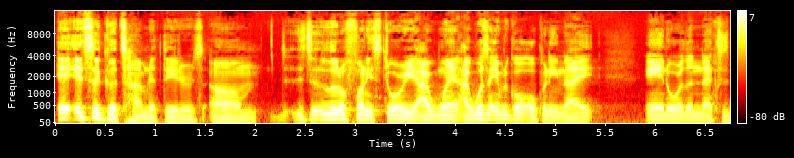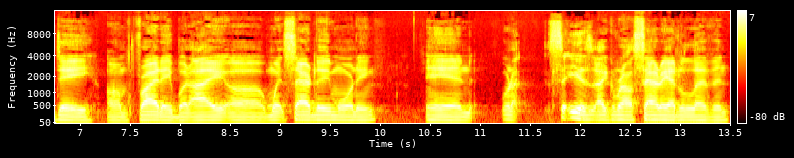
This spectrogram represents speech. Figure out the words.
it, it's a good time in the theaters. Um, it's a little funny story. I went. I wasn't able to go opening night and or the next day, um, Friday, but I uh, went Saturday morning, and when I it's like around Saturday at eleven.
